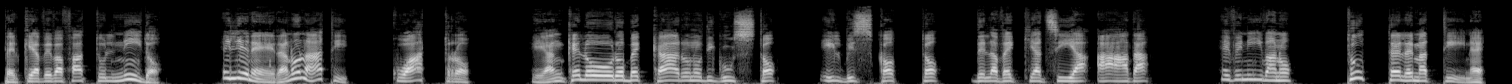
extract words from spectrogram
perché aveva fatto il nido, e gliene erano nati quattro, e anche loro beccarono di gusto il biscotto della vecchia zia Ada, e venivano tutte le mattine,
